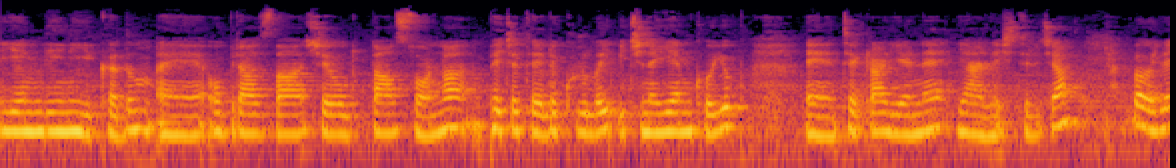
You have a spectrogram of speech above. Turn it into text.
yemliğini yıkadım. Ee, o biraz daha şey olduktan sonra peçeteyle kurulayıp içine yem koyup e, tekrar yerine yerleştireceğim. Böyle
